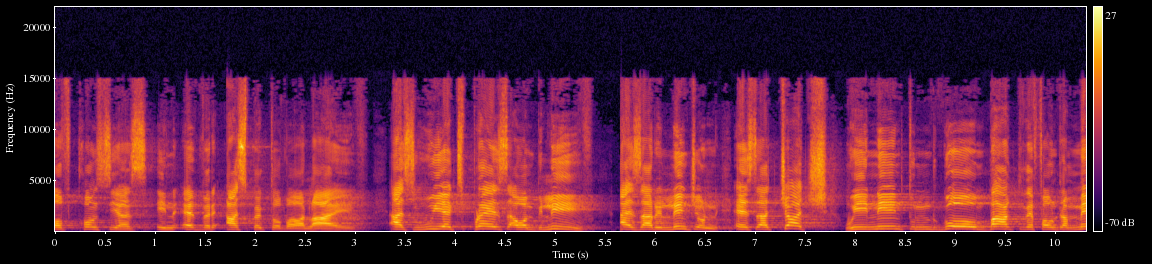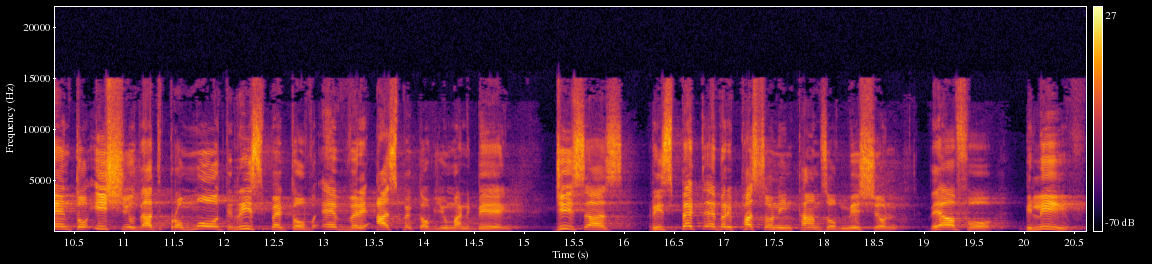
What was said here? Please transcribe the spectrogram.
of conscience in every aspect of our life as we express our belief as a religion, as a church, we need to go back to the fundamental issue that promote respect of every aspect of human being. Jesus respect every person in terms of mission. Therefore, believe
